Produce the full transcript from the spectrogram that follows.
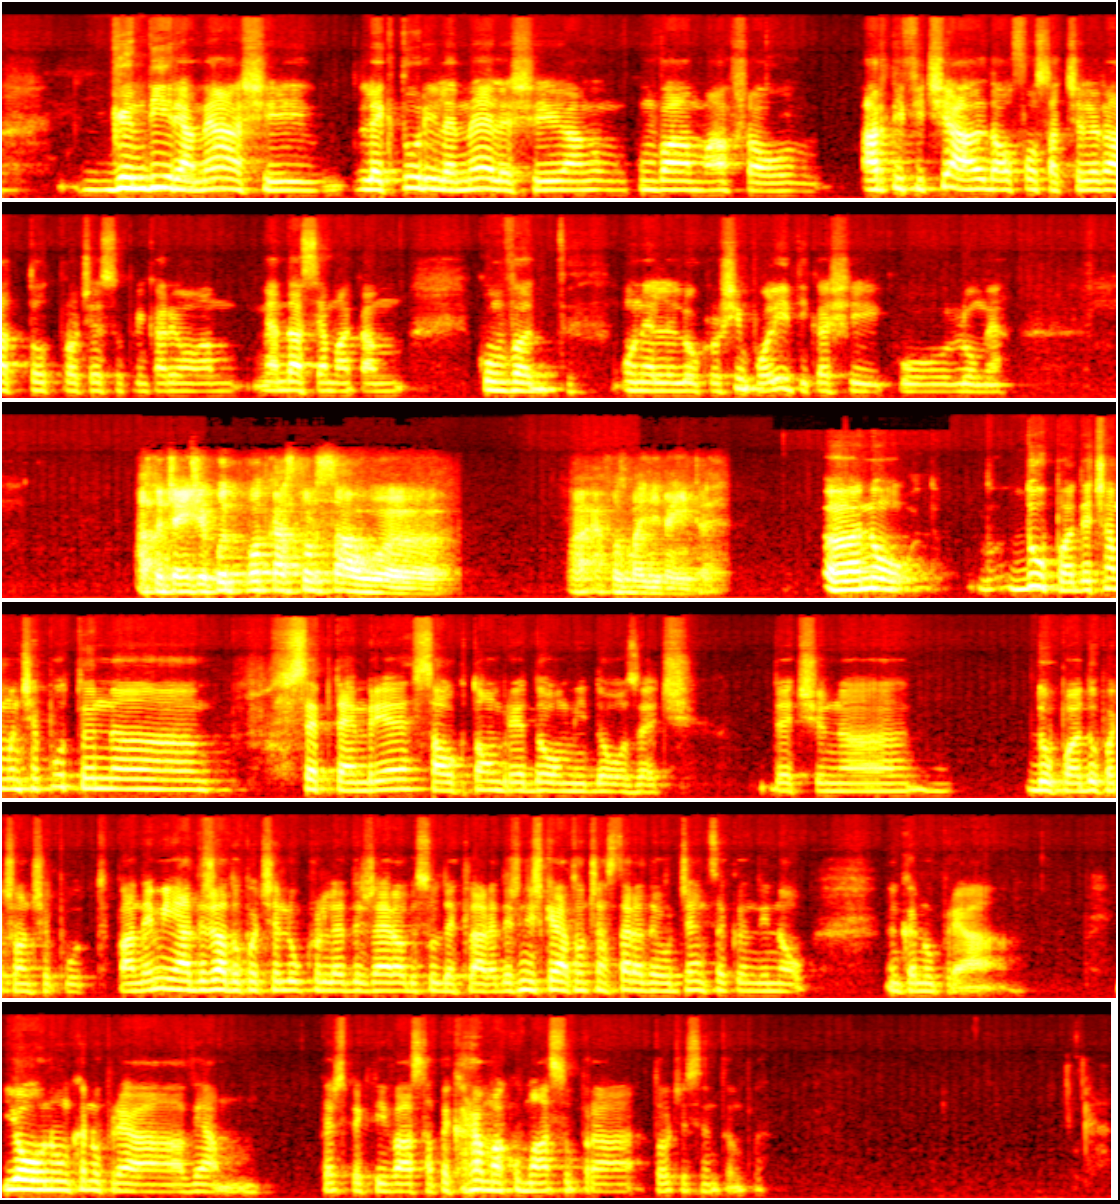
gândirea mea și lecturile mele și am, cumva am așa artificial, dar au fost accelerat tot procesul prin care eu am, mi-am dat seama că am, cum văd unele lucruri și în politică și cu lumea. Atunci ai început podcastul sau uh, a fost mai dinainte? Uh, nu, după. Deci am început în uh, septembrie sau octombrie 2020. Deci în, uh, după, după ce a început pandemia, deja după ce lucrurile deja erau destul de clare. Deci nici că atunci în starea de urgență când din nou încă nu prea eu nu, încă nu prea aveam perspectiva asta pe care am acum asupra tot ce se întâmplă.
